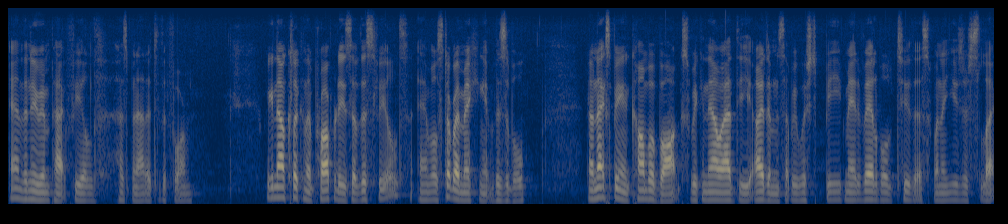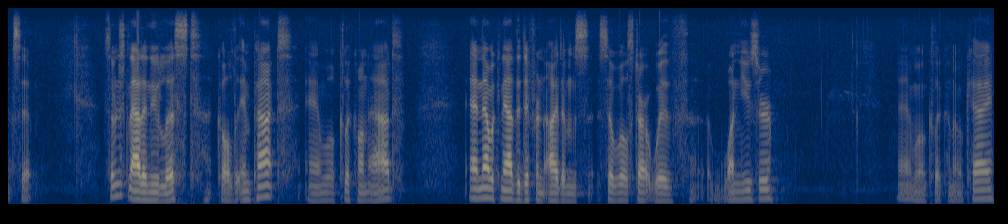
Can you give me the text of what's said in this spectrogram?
And the new impact field has been added to the form. We can now click on the properties of this field and we'll start by making it visible. Now next being a combo box, we can now add the items that we wish to be made available to this when a user selects it. So I'm just going to add a new list called impact and we'll click on add. And now we can add the different items. So we'll start with one user and we'll click on OK.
